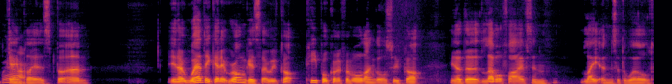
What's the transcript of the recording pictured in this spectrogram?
We game are. players, but um, you know where they get it wrong is that we've got people coming from all angles. We've got you know the level fives and Laytons of the world,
